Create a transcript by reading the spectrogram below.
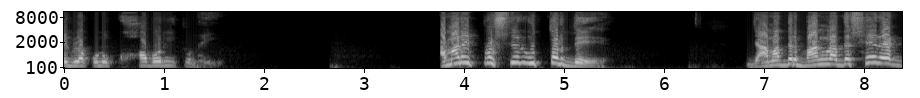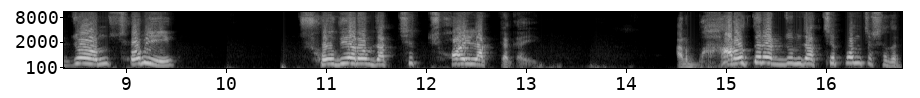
এগুলো কোনো খবরই তো নাই। আমার এই প্রশ্নের উত্তর দে যে আমাদের বাংলাদেশের একজন শ্রমিক সৌদি আরব যাচ্ছে ছয় লাখ টাকায় আর ভারতের একজন যাচ্ছে পঞ্চাশ হাজার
